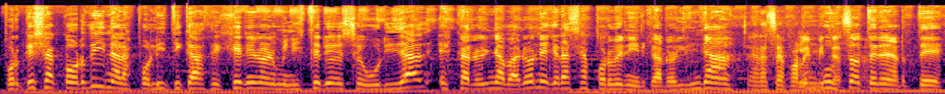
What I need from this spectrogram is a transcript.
porque ella coordina las políticas de género en el Ministerio de Seguridad. Es Carolina Barone. Gracias por venir, Carolina. Gracias por la un invitación. gusto tenerte.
